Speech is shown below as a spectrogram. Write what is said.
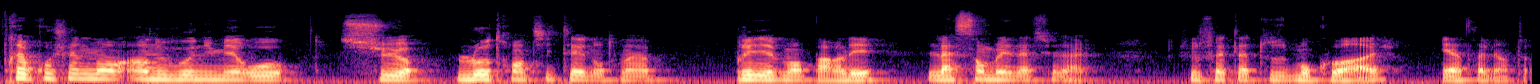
Très prochainement, un nouveau numéro sur l'autre entité dont on a brièvement parlé, l'Assemblée nationale. Je vous souhaite à tous bon courage et à très bientôt.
